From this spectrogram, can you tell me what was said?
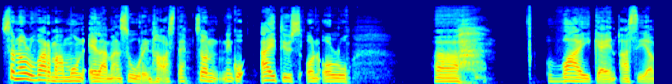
Se on ollut varmaan mun elämän suurin haaste. Se on niinku, äitiys on ollut äh, vaikein asia,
